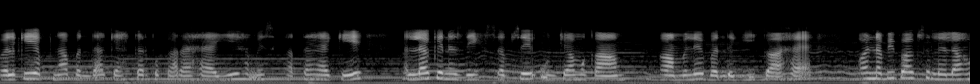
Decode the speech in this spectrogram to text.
بلکہ اپنا بندہ کہہ کر پکارا ہے۔ یہ ہمیں سکھاتا ہے کہ اللہ کے نزدیک سب سے اونچا مقام کامل بندگی کا ہے۔ اور نبی پاک صلی اللہ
